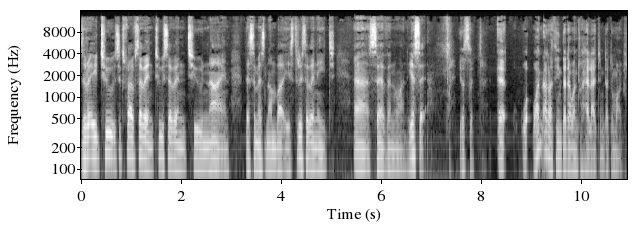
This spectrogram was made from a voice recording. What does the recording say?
082 657 2729. The SMS number is 37871. Yes, sir. Yes, sir. Uh, w- one other thing that I want to highlight in that Tatumabi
